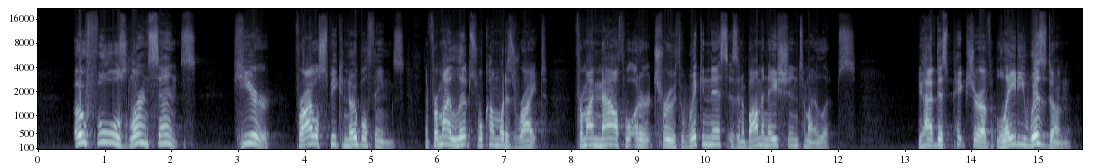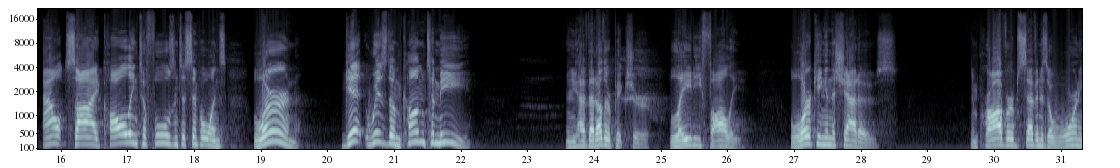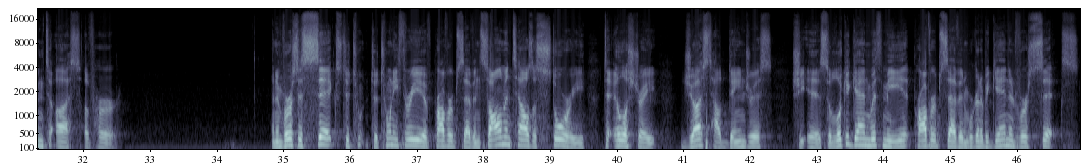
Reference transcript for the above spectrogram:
O fools, learn sense. Hear, for I will speak noble things, and from my lips will come what is right. For my mouth will utter truth. Wickedness is an abomination to my lips. You have this picture of Lady Wisdom outside calling to fools and to simple ones Learn, get wisdom, come to me. And you have that other picture, Lady Folly, lurking in the shadows. And Proverbs 7 is a warning to us of her. And in verses 6 to, to 23 of Proverbs 7, Solomon tells a story to illustrate just how dangerous she is. So look again with me at Proverbs 7. We're going to begin in verse 6.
